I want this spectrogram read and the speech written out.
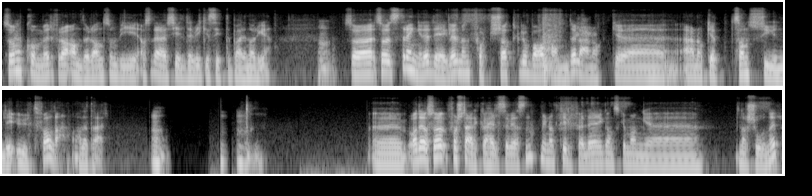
som ja. kommer fra andre land som vi altså Det er kilder vi ikke sitter på her i Norge. Mm. Så, så, strengere regler, men fortsatt global handel er nok, eh, er nok et sannsynlig utfall da, av dette her. Mm. Mm. Uh, og det er også forsterka helsevesen. Blir nok tilfellet i ganske mange nasjoner.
